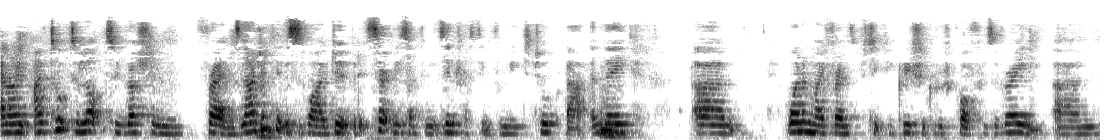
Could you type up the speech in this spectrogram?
and I, I've talked a lot to Russian friends, and I don't think this is why I do it, but it's certainly something that's interesting for me to talk about. And they, um, one of my friends, particularly Grisha Kruzhkov, who's a very um,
